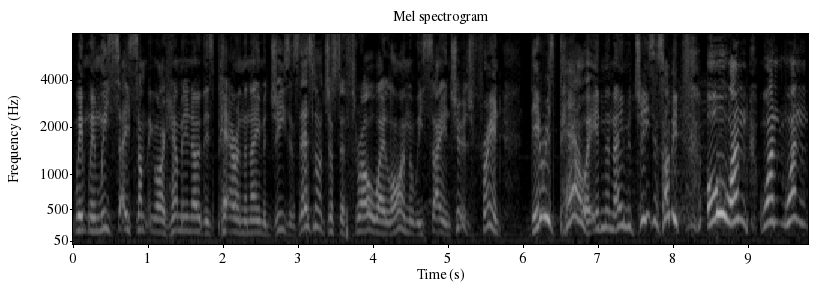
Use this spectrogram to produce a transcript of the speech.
when, when we say something like how many know there's power in the name of jesus? That's not just a throwaway line that we say in church. Friend there is power in the name of Jesus. I mean, all one, one, one,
